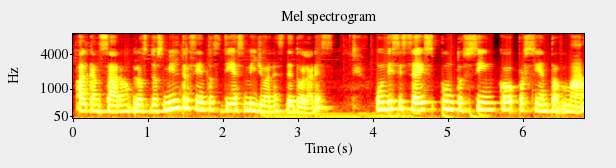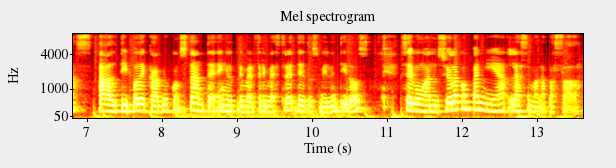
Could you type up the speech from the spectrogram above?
alcanzaron los 2.310 millones de dólares, un 16.5% más al tipo de cambio constante en el primer trimestre de 2022, según anunció la compañía la semana pasada.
